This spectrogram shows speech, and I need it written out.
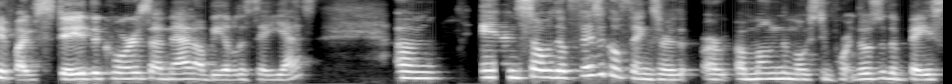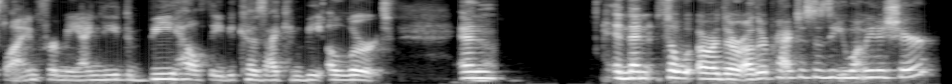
if I've stayed the course on that, I'll be able to say yes. Um, and so the physical things are, are among the most important. Those are the baseline for me. I need to be healthy because i can be alert. And yeah. and then so are there other practices that you want me to share?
